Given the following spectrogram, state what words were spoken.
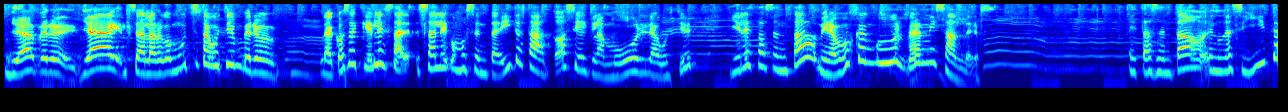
Ya, pero ya se alargó mucho esta cuestión, pero la cosa es que él le sal- sale como sentadito, estaba todo así el glamour y la cuestión, y él está sentado, mira, busca en Google Bernie Sanders. Está sentado en una sillita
